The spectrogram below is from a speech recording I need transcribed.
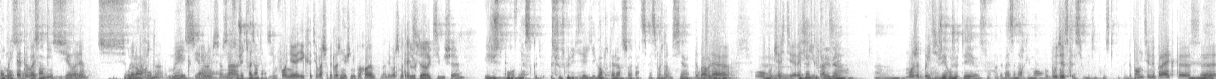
On Мы se этого concentre не sur- делали. sur le Потому lymphome, что мы mais c'est un, концентрируемся c'est un на sujet très intéressant. лимфоне. И, кстати, ваше предложение очень неплохое. Надо его Le рассмотреть. docteur Alexis Michel. Et juste pour revenir ce que, sur ce que tu disais, Yegor, tout à l'heure sur la participation de la Russie. à- au Добавляю Euh, об участии России и Франции, может быть, будет дополнительный проект э, с э,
